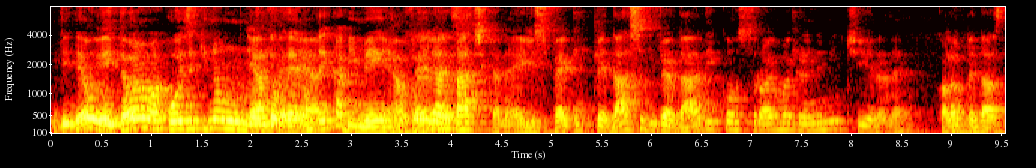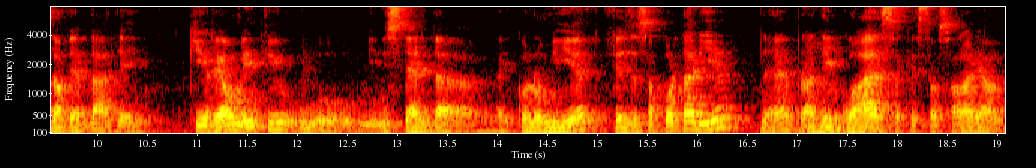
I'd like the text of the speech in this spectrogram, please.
Entendeu? Então é uma coisa que não, É a não, é, não é- tem cabimento. É a coisa velha dessa. tática, né? Eles pegam um pedaço de verdade e constroem uma grande mentira, né? Qual é o pedaço da verdade aí? Que realmente o, o Ministério da, da Economia fez essa portaria, né? Para adequar essa questão salarial,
